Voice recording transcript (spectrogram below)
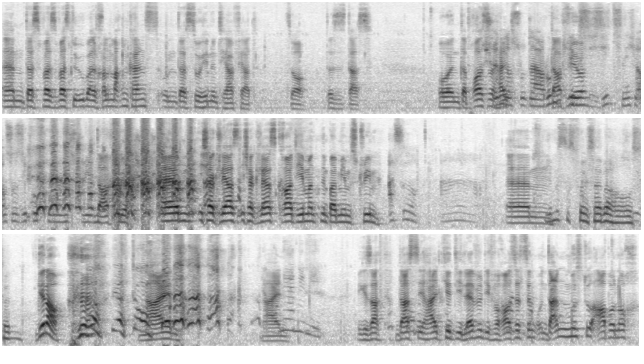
Ähm, das, was, was du überall dran machen kannst und das so hin und her fährt. So, das ist das. Und da brauchst Schön, du halt dass du da dafür. Sie sieht's nicht, außer sie guckt in den Stream. dafür. ähm, ich erklär's, ich erklär's gerade jemandem bei mir im Stream. Achso. Ihr Ähm, müsst es für euch selber herausfinden. genau. Ja, doch. Nein. Nein. Nee, nee, nee. Wie gesagt, da hast du halt hier die Level, die Voraussetzung und dann musst du aber noch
